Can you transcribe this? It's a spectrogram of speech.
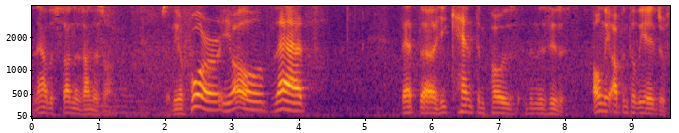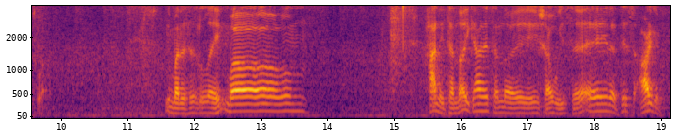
now the son is on his own. So therefore, he holds that that uh, he can't impose the Naziris, only up until the age of 12. The Gemara says, Hani Tanoi, Hani Tanoi, shall we say that this argument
